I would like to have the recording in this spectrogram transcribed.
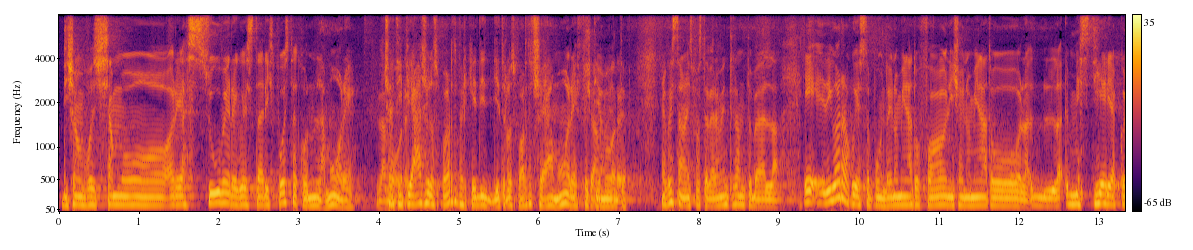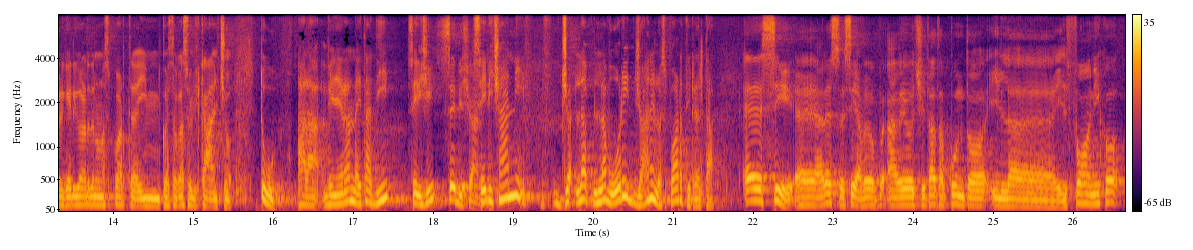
diciamo possiamo riassumere questa risposta con l'amore. Cioè L'amore. ti piace lo sport perché di- dietro lo sport c'è amore effettivamente. amore. E questa è una risposta veramente tanto bella. E riguardo a questo appunto hai nominato fonici, hai nominato la- la- mestieri a quelli che riguardano lo sport, in questo caso il calcio. Tu alla veneranda età di 16? 16 anni. 16 anni già- la- lavori già nello sport in realtà. Eh sì, eh, adesso sì, avevo, avevo citato appunto il, il fonico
